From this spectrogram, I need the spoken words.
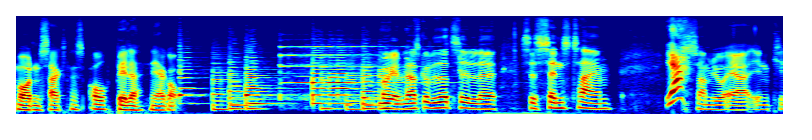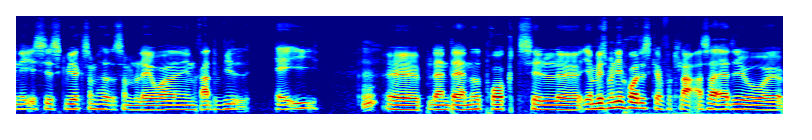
Morten Saxnes og Bella Nergård. Okay, lad os gå videre til, uh, til SenseTime, ja. som jo er en kinesisk virksomhed, som laver en ret vild AI. Mm. Øh, blandt andet brugt til... Øh, jamen, hvis man lige hurtigt skal forklare, så er det jo øh,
